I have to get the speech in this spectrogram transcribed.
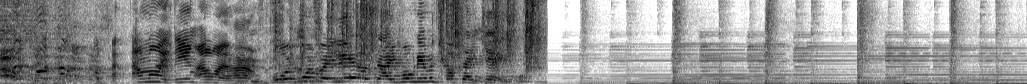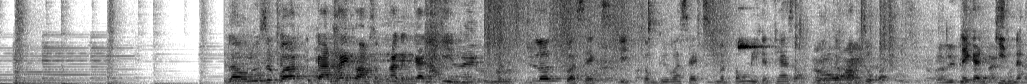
อ้าวอร่อยจริง อร่อยค่ะ โอ้ยพูดไปเรื่อยเอาใจพวกนี้มันเอาใจเก่งเรารู้สึกว่าการให้ความสำคัญในการกิน มันเลิศกว่าเซ็กส์อีกตรงที่ว่าเซ็กส์มันต้องมีกันแค่สองคนแต่ความสุขอะในการกินอะ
